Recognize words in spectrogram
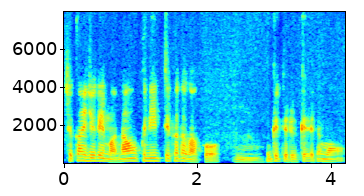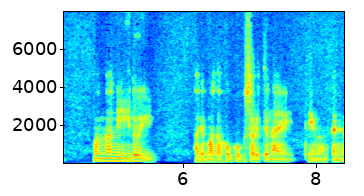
世界中で今何億人っていう方がこうんう、受けてるけれども、そんなにひどい、あれまだ報告されてないって言いますかね。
